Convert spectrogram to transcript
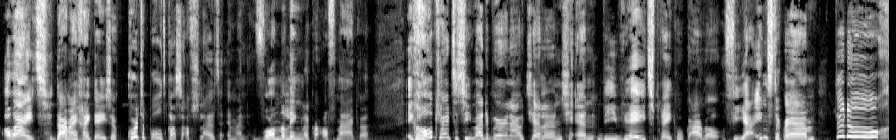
Alright, daarmee ga ik deze korte podcast afsluiten en mijn wandeling lekker afmaken. Ik hoop jij te zien bij de Burnout Challenge. En wie weet spreken elkaar wel via Instagram. Doei doeg!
